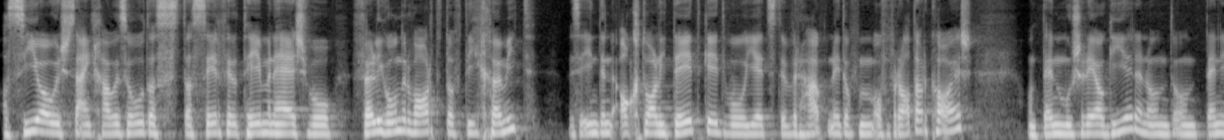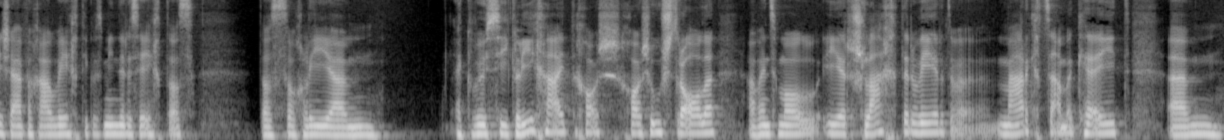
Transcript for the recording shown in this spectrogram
als CEO ist es eigentlich auch so, dass du sehr viele Themen hast, die völlig unerwartet auf dich kommen. Es in der Aktualität geht, wo jetzt überhaupt nicht auf dem, auf dem Radar ist. Und dann musst du reagieren. Und, und dann ist einfach auch wichtig aus meiner Sicht, dass, dass so ein bisschen, ähm, eine gewisse Gleichheit kannst, kannst ausstrahlen auch wenn es mal eher schlechter wird, äh, Märkte zusammengeht, ähm,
